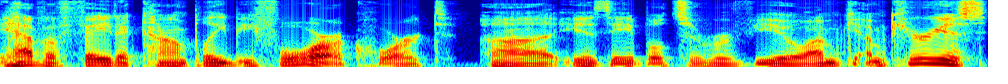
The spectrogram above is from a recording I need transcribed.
have a fait accompli before a court uh, is able to review. I'm I'm curious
